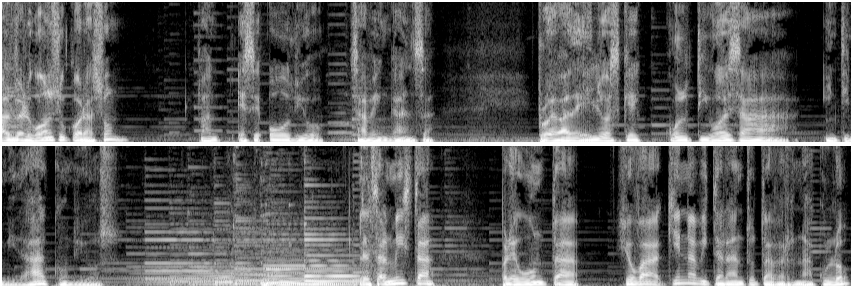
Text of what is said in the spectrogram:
albergó en su corazón ese odio, esa venganza. Prueba de ello es que cultivó esa intimidad con Dios. El salmista pregunta, Jehová, ¿quién habitará en tu tabernáculo?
